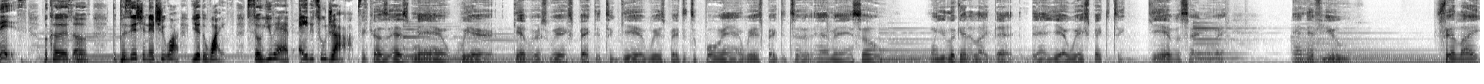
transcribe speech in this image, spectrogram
this because of the position that you are. You're the wife, so you have 82 jobs. because as men, we're givers. We're expected to give. We're expected to pour in. We're expected to, you know what I mean? So when you look at it like that, then yeah, we're expected to give a certain way. And if you feel like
